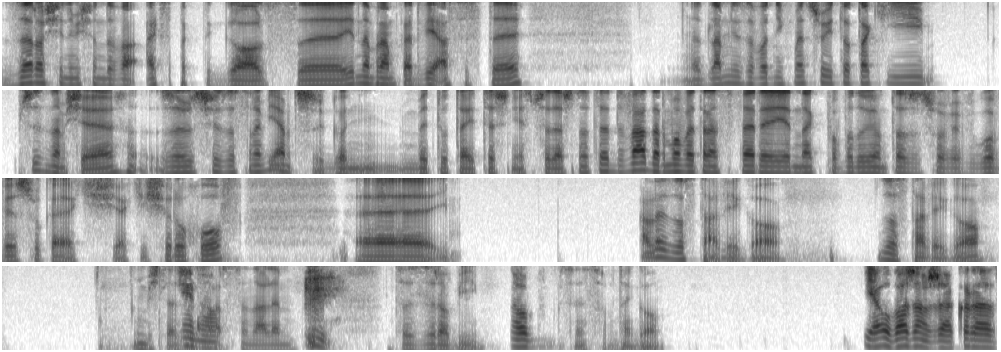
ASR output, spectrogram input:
0,72 expected goals, e, jedna bramka, dwie asysty. Dla mnie zawodnik meczu i to taki przyznam się, że już się zastanawiałem, czy go by tutaj też nie sprzedać. No te dwa darmowe transfery jednak powodują to, że człowiek w głowie szuka jakichś, jakichś ruchów, e, ale zostawię go. Zostawię go. Myślę, że no. z Arsenalem coś zrobi no, sensownego. Ja uważam, że akurat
